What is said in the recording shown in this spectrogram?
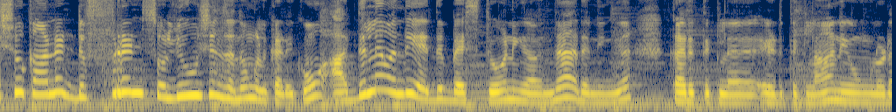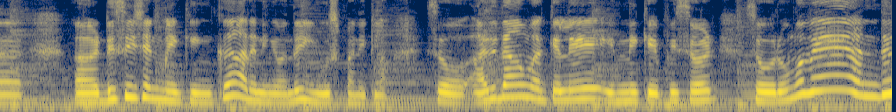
இஷ்யூக்கான டிஃப்ரெண்ட் சொல்யூஷன்ஸ் வந்து உங்களுக்கு கிடைக்கும். அதில் வந்து எது பெஸ்ட்டோ நீங்கள் வந்து அதை நீங்கள் கருத்துக்களை எடுத்துக்கலாம். நீங்கள் உங்களோட uh, டிசிஷன் மேக்கிங்க்கு அதை நீங்கள் வந்து யூஸ் பண்ணிக்கலாம். ஸோ அதுதான் மக்களே இன்னைக்கு எபிசோட் ஸோ ரொம்பவே வந்து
